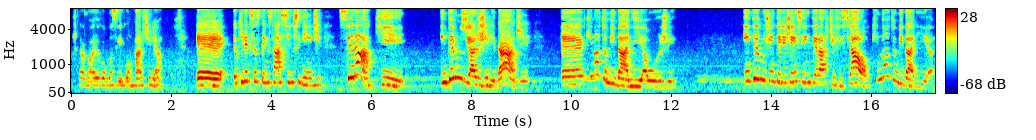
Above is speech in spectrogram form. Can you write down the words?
acho que agora eu vou conseguir compartilhar. É, eu queria que vocês pensassem o seguinte: será que, em termos de agilidade, é, que nota me daria hoje? Em termos de inteligência interartificial, que nota me daria?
